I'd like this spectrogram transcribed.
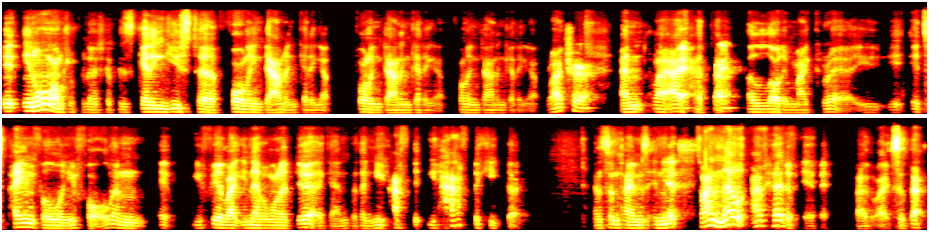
in all entrepreneurship is getting used to falling down and getting up, falling down and getting up, falling down and getting up, right? Sure. And like I've yeah, had that right. a lot in my career. It's painful when you fall, and it, you feel like you never want to do it again. But then you have to, you have to keep going. And sometimes in yes. so I know I've heard of Earbit by the way. So that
